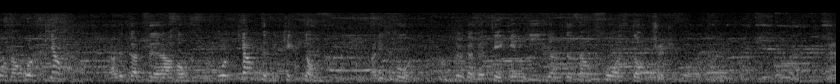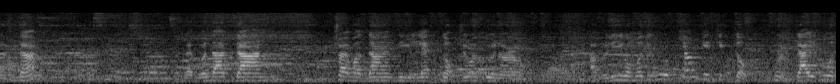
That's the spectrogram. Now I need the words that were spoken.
cause a whole camp. I would consider a whole camp to be kicked out by the fool. Because they're taking heed unto some false doctrine. You understand? Like when that the was going around. I believe almost the whole camp get kicked out. Hmm, guys who,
